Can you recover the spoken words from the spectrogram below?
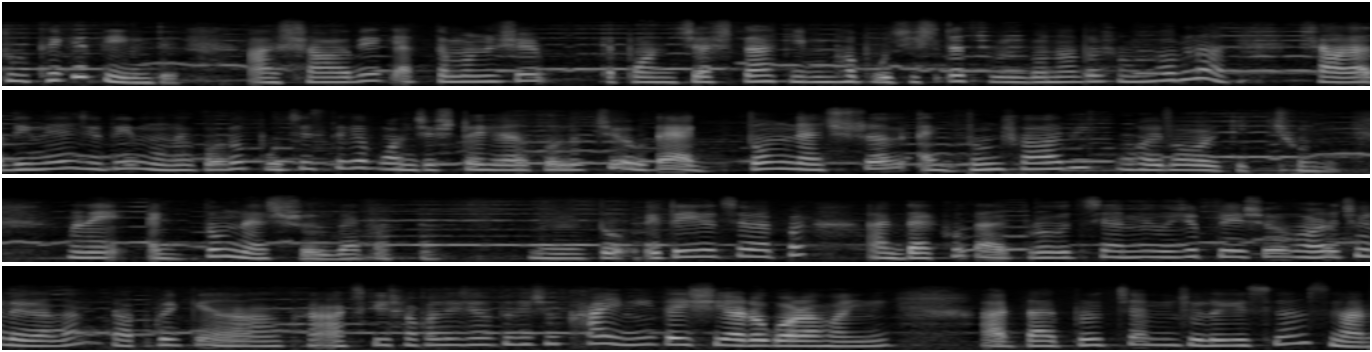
দু থেকে তিনটে। আর স্বাভাবিক একটা মানুষের পঞ্চাশটা কিংবা পঁচিশটা চুল গোনা তো সম্ভব নয়। সারাদিনে যদি মনে করো পঁচিশ থেকে পঞ্চাশটা হেয়ার ফল হচ্ছে ওটা একদম ন্যাচারাল একদম স্বাভাবিক, ভয় পাওয়ার কিচ্ছু নেই। মানে একদম ন্যাচারাল ব্যাপারটা। তো এটাই হচ্ছে ব্যাপার। আর দেখো, তারপরে হচ্ছে আমি ওই যে ফ্রেশ হয়ে ঘরে চলে গেলাম। তারপরে আজকে সকালে যেহেতু কিছু খাইনি, তাই শেয়ারও করা হয়নি। আর তারপর হচ্ছে আমি চলে গেছিলাম স্নান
